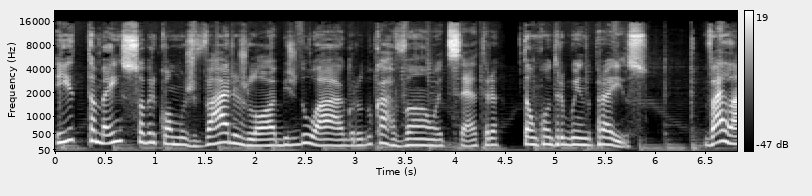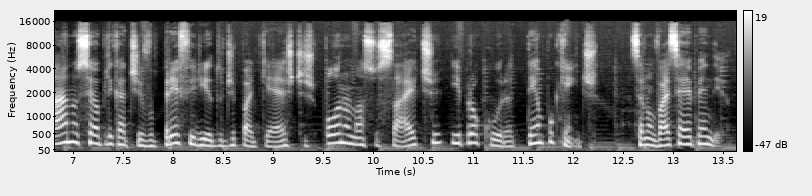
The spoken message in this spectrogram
E também sobre como os vários lobbies do agro, do carvão, etc., estão contribuindo para isso. Vai lá no seu aplicativo preferido de podcasts ou no nosso site e procura Tempo Quente. Você não vai se arrepender.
